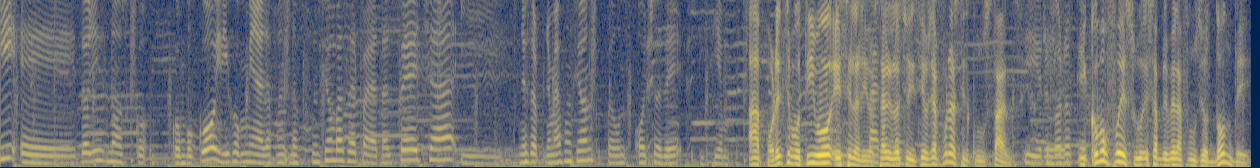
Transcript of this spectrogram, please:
Y eh, Doris nos co- convocó y dijo, mira, la, fun- la función va a ser para tal fecha y nuestra primera función fue un 8 de diciembre. Ah, por ese motivo es el aniversario del Exacto. 8 de diciembre. O sea, fue una circunstancia. Sí, recuerdo que ¿Y cómo fue su, esa primera función? ¿Dónde?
